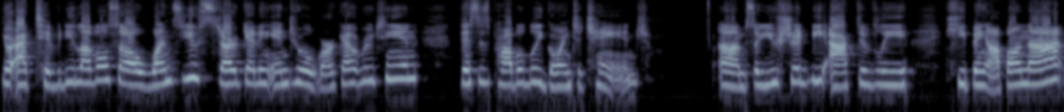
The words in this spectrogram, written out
your activity level. So once you start getting into a workout routine, this is probably going to change. Um, so you should be actively keeping up on that.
